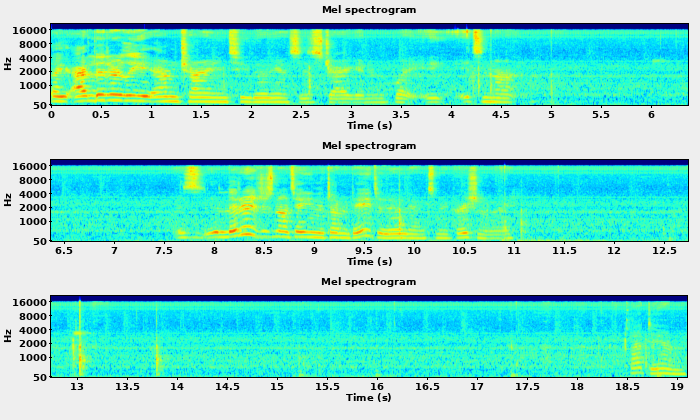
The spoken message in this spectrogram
Like, I literally am trying to go against this dragon, but it, it's not. It's literally just not taking the time of day to go against me personally. God damn.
